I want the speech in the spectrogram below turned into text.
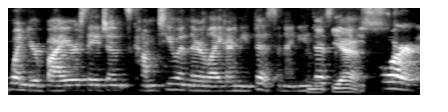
When your buyer's agents come to you and they're like, I need this and I need Mm, this. and I need yes. Or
